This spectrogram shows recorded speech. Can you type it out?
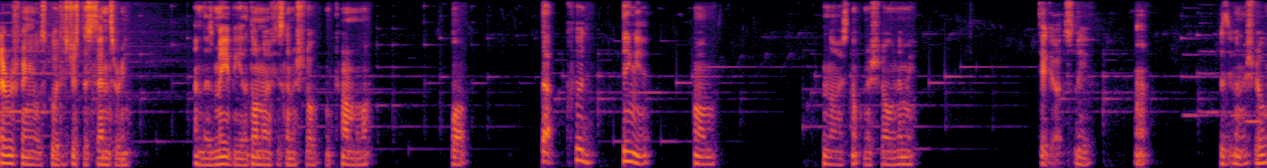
everything looks good it's just the centering. And there's maybe I don't know if it's going to show up on camera but that could ding it from no it's not going to show let me take it out sleeve Alright. is it going to show?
